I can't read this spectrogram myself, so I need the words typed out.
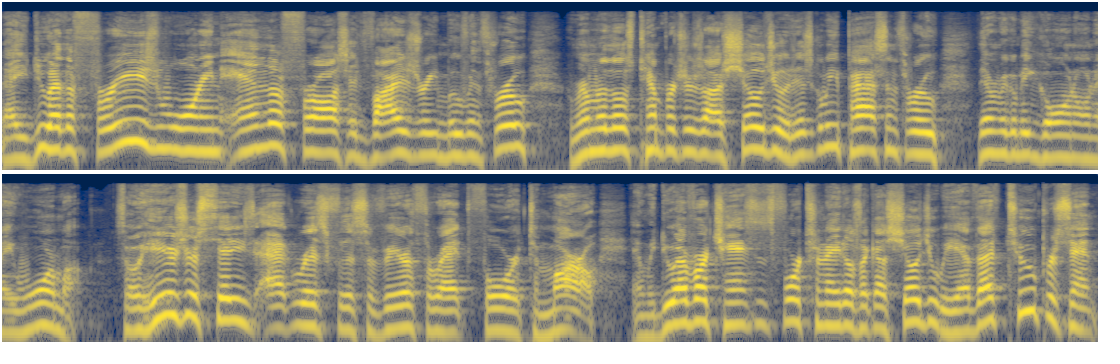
Now you do have the freeze warning and the frost advisory moving through. Remember those temperatures I showed you? It is going to be passing through. Then we're going to be going on a warm up. So here's your cities at risk for the severe threat for tomorrow. And we do have our chances for tornadoes. Like I showed you, we have that 2%.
